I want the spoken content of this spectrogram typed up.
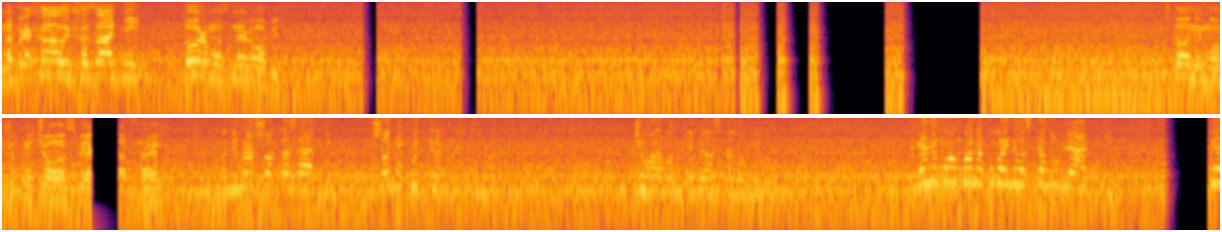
Набрехали, що задній тормоз не робить. Хто не може нічого свергати, знаєш? Бо нема що казати. Що небудь треба придумати. Чого вони тебе остановили? Тебе не мо- можна було й не остановляти. Тебе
